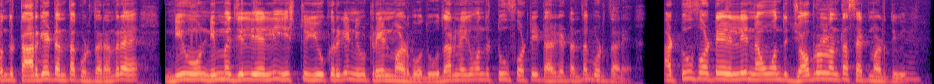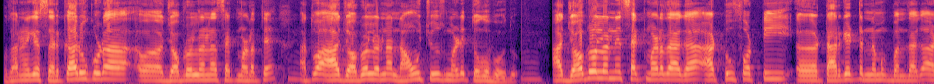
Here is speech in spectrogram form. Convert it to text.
ಒಂದು ಟಾರ್ಗೆಟ್ ಅಂತ ಕೊಡ್ತಾರೆ. ಅಂದರೆ ನೀವು ನಿಮ್ಮ ಜಿಲ್ಲೆಯಲ್ಲಿ ಇಷ್ಟು ಯುವಕರಿಗೆ ನೀವು ಟ್ರೈನ್ ಮಾಡ್ಬೋದು. ಉದಾಹರಣೆಗೆ ಒಂದು ಟೂ ಫಾರ್ಟಿ ಟಾರ್ಗೆಟ್ ಅಂತ ಕೊಡ್ತಾರೆ. ಆ ಟೂ ಫಾರ್ಟಿಯಲ್ಲಿ ನಾವು ಒಂದು ಜಾಬ್ ರೋಲ್ ಅಂತ ಸೆಟ್ ಮಾಡ್ತೀವಿ. ಉದಾಹರಣೆಗೆ ಸರ್ಕಾರವು ಕೂಡ ಜಾಬ್ ರೋಲ್ ಅನ್ನ ಸೆಟ್ ಮಾಡುತ್ತೆ. ಅಥವಾ ಆ ಜಾಬ್ ರೋಲ್ ಅನ್ನ ನಾವು ಚೂಸ್ ಮಾಡಿ ತಗೋಬಹುದು ಆ ಜಾಬ್ ರೋಲ್ ಅನ್ನ ಸೆಟ್ ಮಾಡಿದಾಗ ಆ ಟೂ ಫೋರ್ಟಿ ಟಾರ್ಗೆಟ್ ನಮಗೆ ಬಂದಾಗ ಆ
